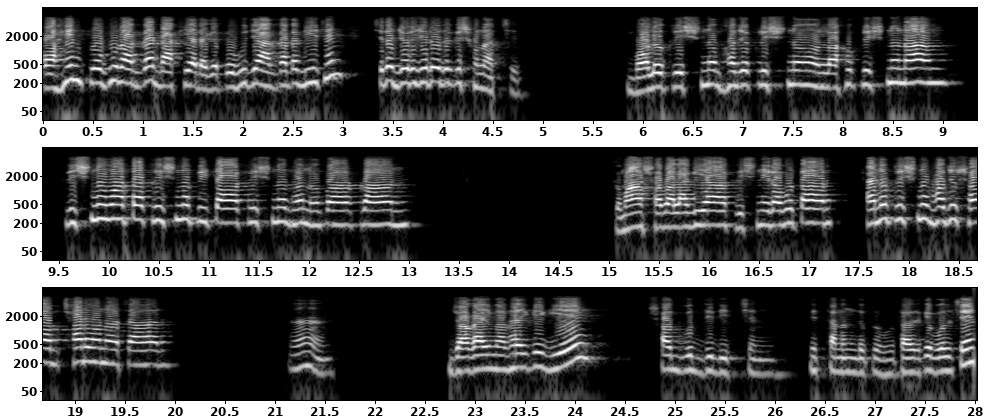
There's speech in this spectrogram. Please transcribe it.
কহেন প্রভুর আজ্ঞা ডাকিয়া ডাকে। প্রভু যে আজ্ঞাটা দিয়েছেন, সেটা জোরে জোরে ওদেরকে শোনাচ্ছে। বল কৃষ্ণ, ভজ কৃষ্ণ, লহ কৃষ্ণ নাম। কৃষ্ণ মাতা, কৃষ্ণ পিতা, কৃষ্ণ ধন প্রাণ। তোমার সবা লাগিয়া কৃষ্ণের অবতার। হেন কৃষ্ণ ভজ সব ছাড়ো অনাচার। হ্যাঁ? জগাই মাধাইকে গিয়ে সদ্বুদ্ধি দিচ্ছেন নিত্যানন্দ প্রভু। তাদেরকে বলছেন,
